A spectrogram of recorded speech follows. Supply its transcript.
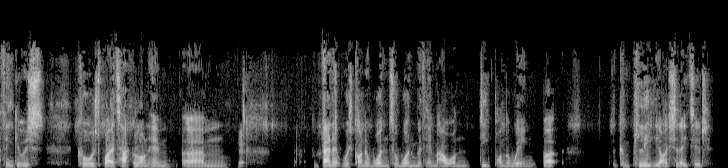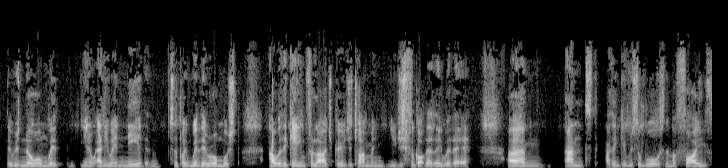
I think it was caused by a tackle on him. Um, yeah. Yeah. Bennett was kind of one to one with him out on deep on the wing, but completely isolated. There was no one with you know anywhere near them to the point where they were almost out of the game for large periods of time, and you just forgot that they were there. Um, and I think it was the Wolves number five,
